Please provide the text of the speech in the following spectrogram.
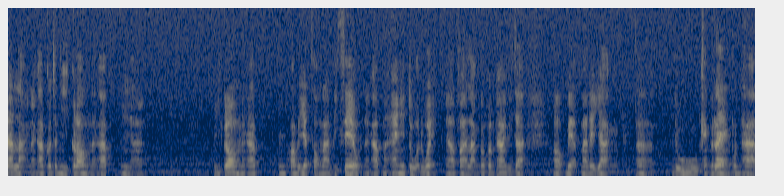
ด้านหลังนะครับก็จะมีกล้องนะครับนี่ฮะมีกล้องนะครับ มีความละเอียด 2 ล้านพิกเซลนะครับมาให้ในตัวด้วยนะครับฝาหลังก็ค่อนข้างที่จะออกแบบมาได้อย่างดูแข็งแรงทนทาน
